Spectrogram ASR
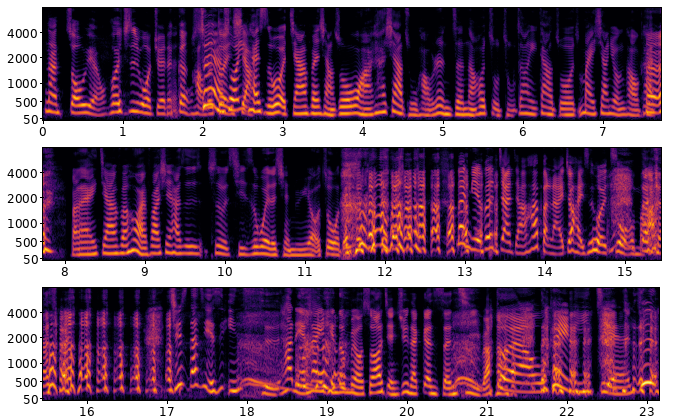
那周元会是我觉得更好的对象。虽然说一开始我有加分，想说哇，他下厨好认真，然后煮煮这样一大桌，卖相又很好看，嗯、本来加分，后来发现他是是其实是为了前女友做的。那你也不能这样讲，他本来就还是会做嘛。其实，但是也是因此，他连那一天都没有收到简讯，才更生气吧？对啊，我可以理解。就是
